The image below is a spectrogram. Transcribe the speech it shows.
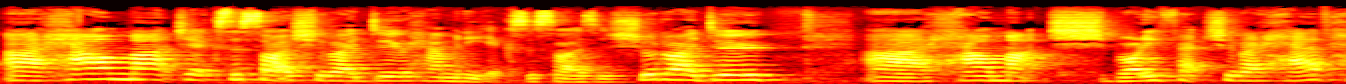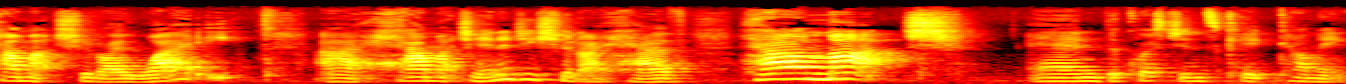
Uh, how much exercise should I do? How many exercises should I do? Uh, how much body fat should I have? How much should I weigh? Uh, how much energy should I have? How much? And the questions keep coming.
